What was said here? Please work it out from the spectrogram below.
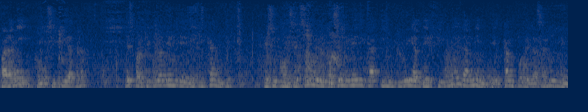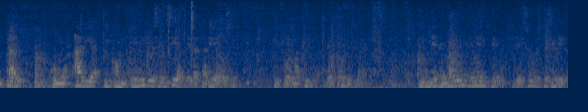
Para mí, como psiquiatra, es particularmente edificante que su concepción de educación médica incluía definidamente el campo de la salud mental como área y contenido esencial de la tarea docente y formativa del profesional, independientemente de su especialidad.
